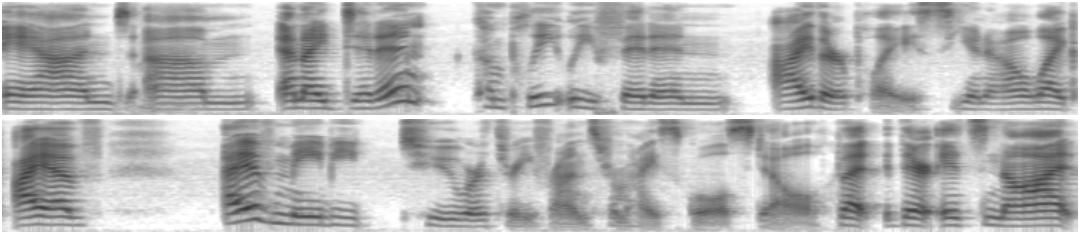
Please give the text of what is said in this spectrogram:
and mm-hmm. um and I didn't completely fit in either place, you know? Like I have I have maybe two or three friends from high school still, but there it's not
